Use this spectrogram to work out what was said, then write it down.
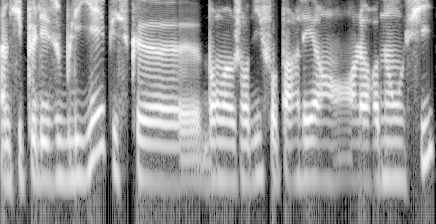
un petit peu les oubliés puisque bon aujourd'hui il faut parler en, leur nom aussi.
